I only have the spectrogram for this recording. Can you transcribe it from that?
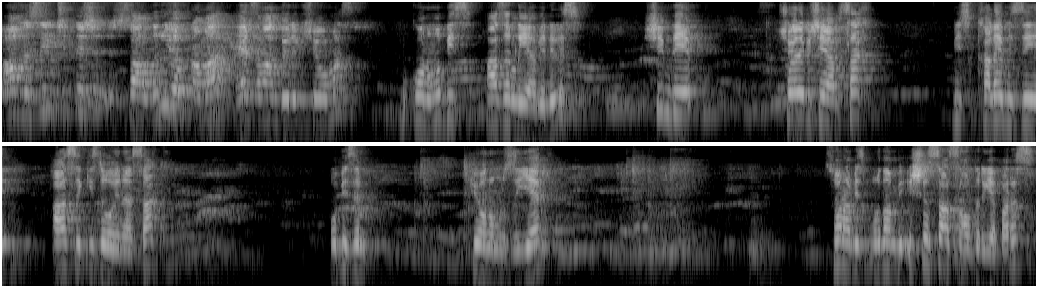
hamlesi çifte saldırı yok ama her zaman böyle bir şey olmaz. Bu konumu biz hazırlayabiliriz. Şimdi şöyle bir şey yapsak. Biz kalemizi A8'de oynasak. O bizim piyonumuzu yer. Sonra biz buradan bir ışınsal saldırı yaparız.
